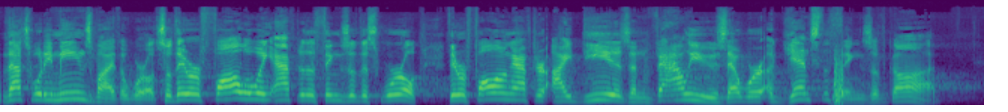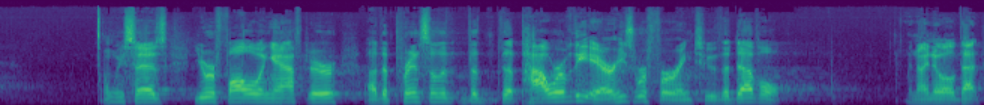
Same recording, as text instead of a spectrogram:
That's what he means by the world. So they were following after the things of this world. They were following after ideas and values that were against the things of God. When he says you were following after uh, the prince of the, the, the power of the air, he's referring to the devil. And I know that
